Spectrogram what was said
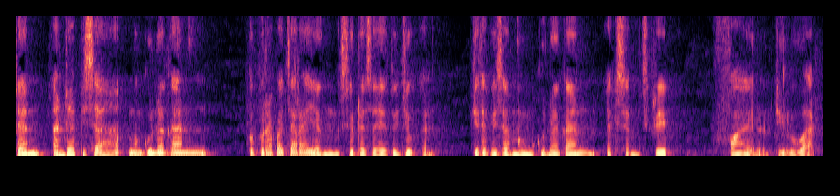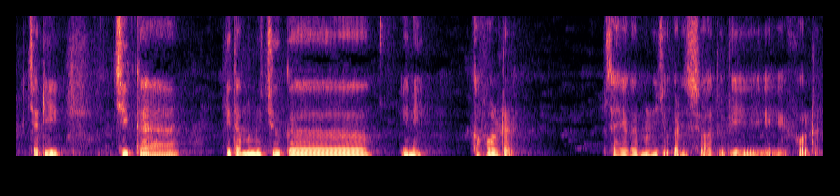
Dan Anda bisa menggunakan beberapa cara yang sudah saya tunjukkan. Kita bisa menggunakan action script file di luar. Jadi jika kita menuju ke ini ke folder saya akan menunjukkan sesuatu di folder.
